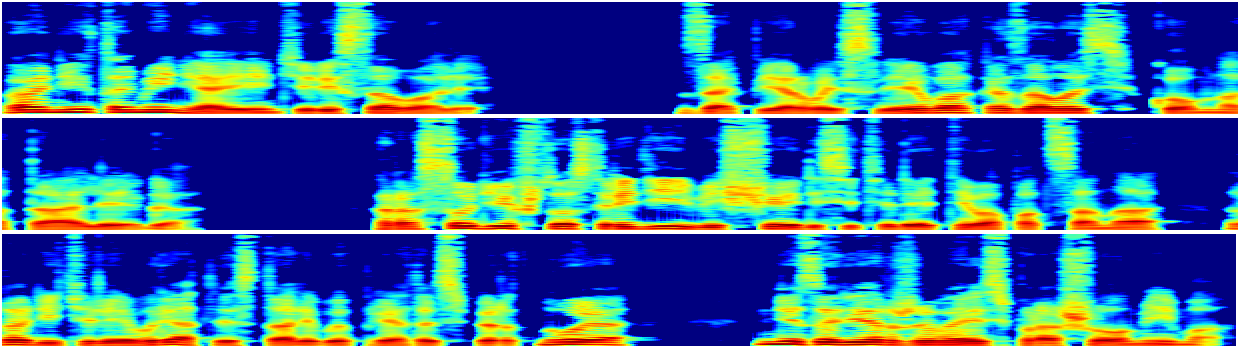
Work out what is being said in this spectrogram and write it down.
Они-то меня и интересовали. За первой слева оказалась комната Олега. Рассудив, что среди вещей десятилетнего пацана родители вряд ли стали бы прятать спиртное, не задерживаясь, прошел мимо.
